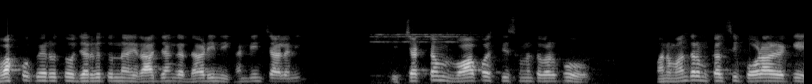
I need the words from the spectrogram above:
వక్ఫ్ పేరుతో జరుగుతున్న ఈ రాజ్యాంగ దాడిని ఖండించాలని ఈ చట్టం వాపస్ తీసుకున్నంత వరకు మనమందరం కలిసి పోరాడకి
